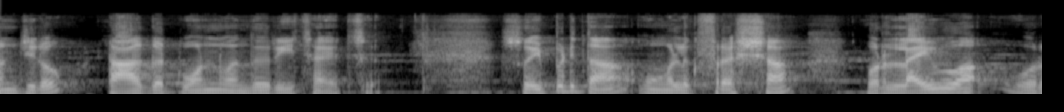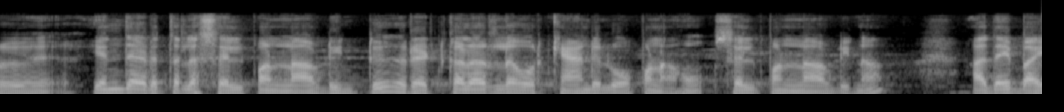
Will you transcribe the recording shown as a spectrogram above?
one zero target one வந்து ரீச் ஆயிடுச்சு ஸோ இப்படி தான் உங்களுக்கு ஃப்ரெஷ்ஷாக ஒரு லைவாக ஒரு எந்த இடத்துல செல் பண்ணலாம் அப்படின்ட்டு ரெட் கலரில் ஒரு கேண்டில் ஓப்பன் ஆகும். செல் பண்ணலாம் அப்படின்னா அதே பை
